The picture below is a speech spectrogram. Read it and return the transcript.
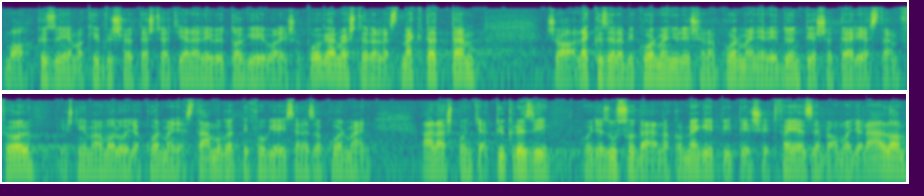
ma közöljem a képviselőtestület jelenlévő tagjaival és a polgármesterrel, ezt megtettem, és a legközelebbi kormányülésen a kormány elé döntésre terjesztem föl, és nyilvánvaló, hogy a kormány ezt támogatni fogja, hiszen ez a kormány álláspontját tükrözi, hogy az uszodának a megépítését fejezze be a magyar állam,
